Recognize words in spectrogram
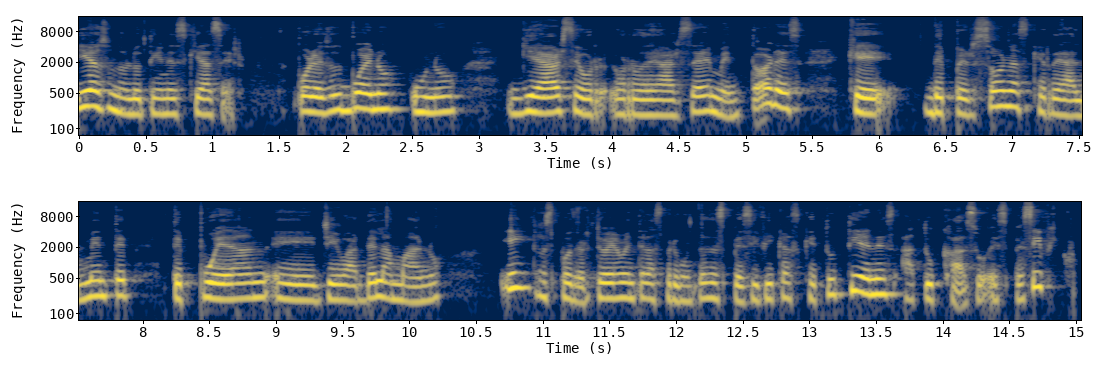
Y eso no lo tienes que hacer. Por eso es bueno uno guiarse o, rodearse de mentores, que, de personas que realmente te puedan eh, llevar de la mano y responderte obviamente las preguntas específicas que tú tienes a tu caso específico.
